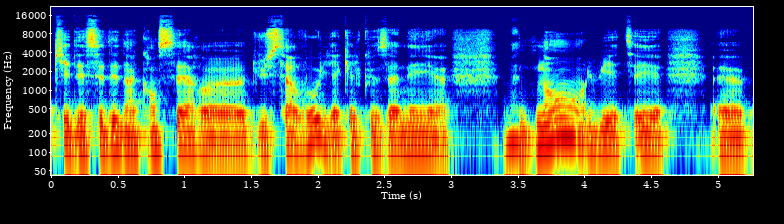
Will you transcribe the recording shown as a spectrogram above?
qui est décédé d'un cancer du cerveau il y a quelques années maintenant. Lui était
